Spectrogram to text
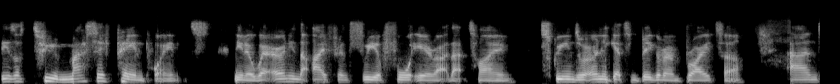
these are two massive pain points. You know, we're only in the iPhone 3 or 4 era at that time screens were only getting bigger and brighter. And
